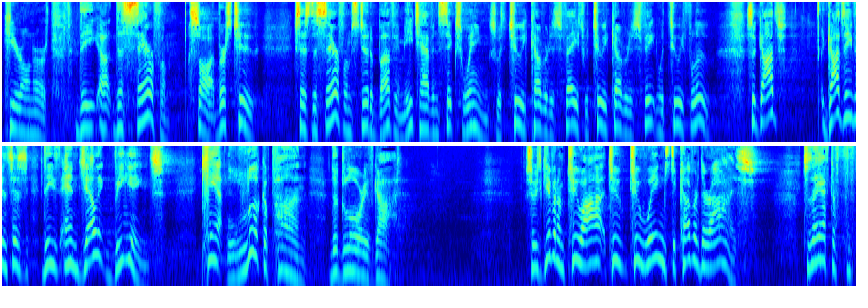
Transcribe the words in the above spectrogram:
here on earth. The, uh, the seraphim saw it. Verse 2 says, The seraphim stood above him, each having six wings. With two he covered his face, with two he covered his feet, and with two he flew. So God's, God's even says these angelic beings can't look upon the glory of God. So he's given them two, eye, two, two wings to cover their eyes. So they have to f-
